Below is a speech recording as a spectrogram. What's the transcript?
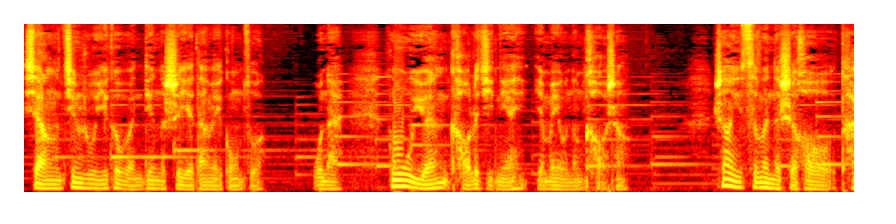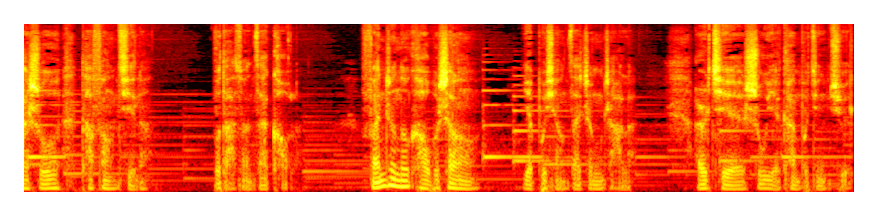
想进入一个稳定的事业单位工作，无奈公务员考了几年也没有能考上。上一次问的时候，他说他放弃了，不打算再考了，反正都考不上，也不想再挣扎了，而且书也看不进去了。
